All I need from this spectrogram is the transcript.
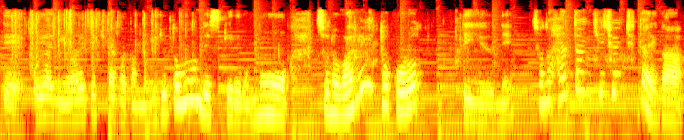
て親に言われてきた方もいると思うんですけれども、その悪いところっていうね、その判断基準自体が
